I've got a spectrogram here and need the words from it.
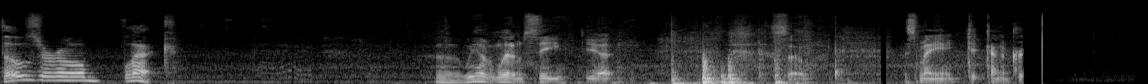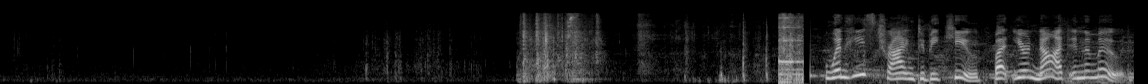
those are all black. Uh, we haven't let him see yet, so this may get kind of crazy. When he's trying to be cute, but you're not in the mood.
